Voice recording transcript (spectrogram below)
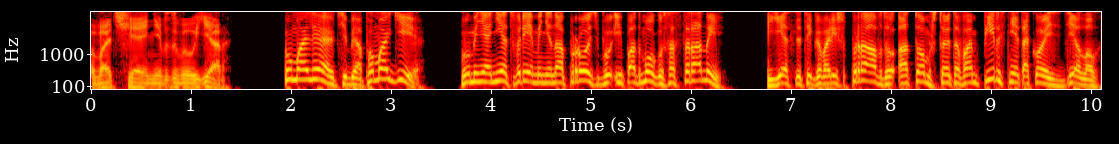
В отчаянии взвыл Яр. «Умоляю тебя, помоги! У меня нет времени на просьбу и подмогу со стороны. Если ты говоришь правду о том, что это вампир с ней такое сделал,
